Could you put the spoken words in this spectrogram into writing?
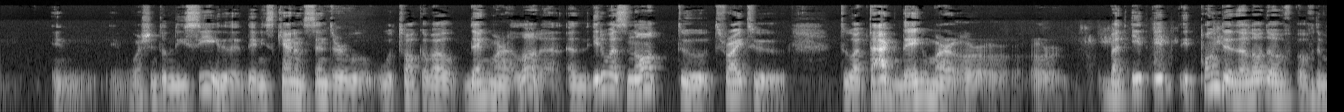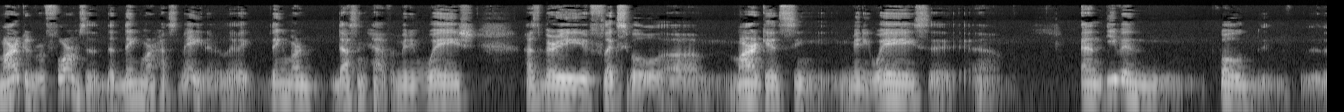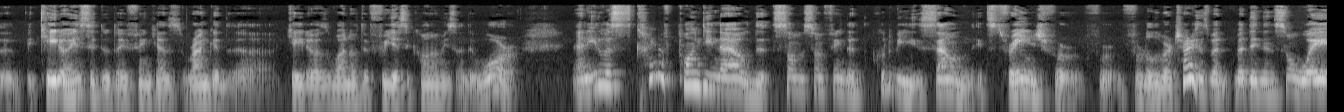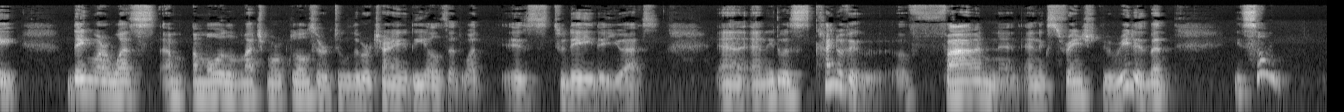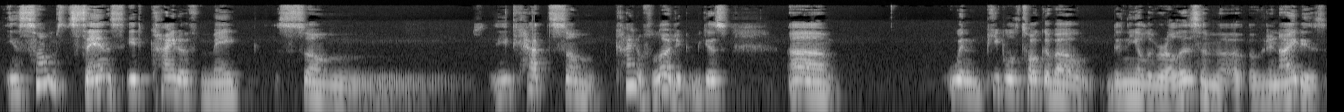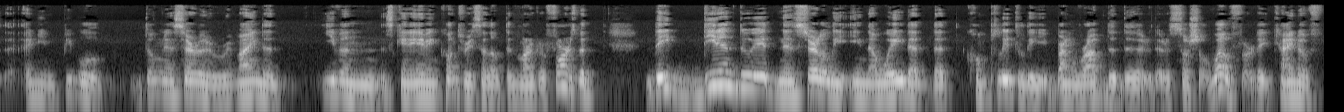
in, in Washington D.C., the Niskanen Center would, would talk about Denmark a lot, and it was not to try to to attack Denmark or, or, but it, it, it pointed a lot of, of the market reforms that, that has made. Like Denmark doesn't have a minimum wage, has very flexible um, markets in, in, many ways, uh, um, and even well, the Cato Institute I think has ranked uh, Cato as one of the freest economies in the world, and it was kind of pointing out that some something that could be sound strange for, for, for the libertarians, but but in some way. Denmark was a, a model much more closer to libertarian ideals than what is today the U.S and, and it was kind of a, a fun and, and strange to read it, but in some in some sense it kind of made some it had some kind of logic because um, when people talk about the neoliberalism of, of the 90s, I mean, people don't necessarily remind that even Scandinavian countries adopted market reforms, but they didn't do it necessarily in a way that, that completely bankrupted their, their social welfare. They kind of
